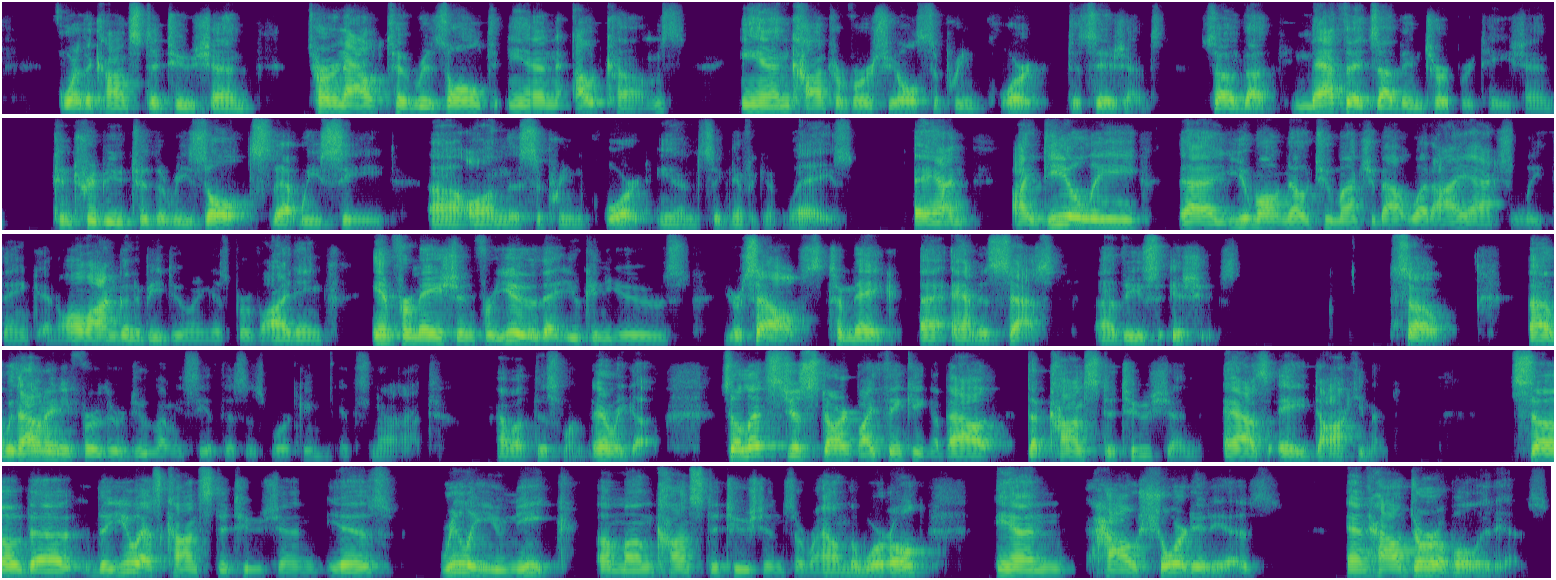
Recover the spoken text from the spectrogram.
for the Constitution turn out to result in outcomes in controversial Supreme Court decisions. So the methods of interpretation contribute to the results that we see uh, on the Supreme Court in significant ways. And ideally, uh, you won't know too much about what I actually think, and all I'm going to be doing is providing information for you that you can use yourselves to make uh, and assess uh, these issues. So uh, without any further ado, let me see if this is working. It's not. How about this one? There we go. So let's just start by thinking about the Constitution as a document. So the, the US Constitution is really unique among constitutions around the world in how short it is and how durable it is.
